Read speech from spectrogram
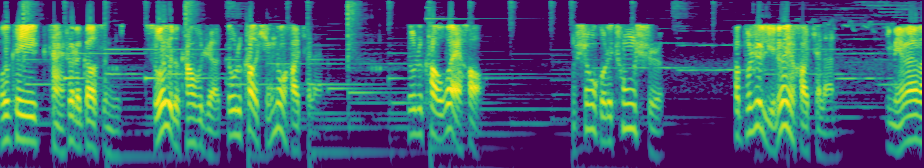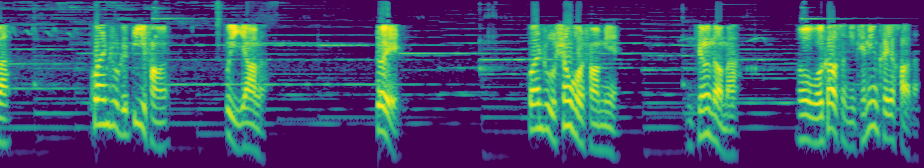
我可以坦率的告诉你，所有的康复者都是靠行动好起来的，都是靠外耗、生活的充实，他不是理论好起来了。你明白吧？关注的地方不一样了。对。关注生活方面，你听得懂吗？哦，我告诉你，肯定可以好的。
